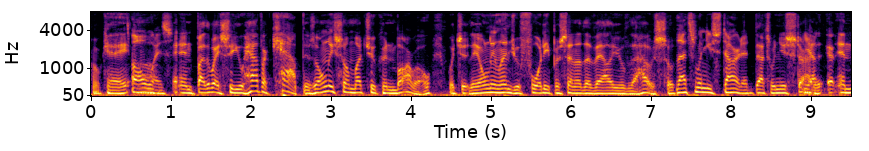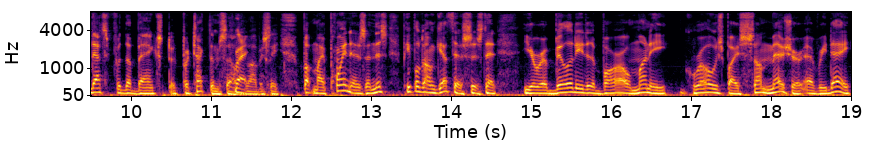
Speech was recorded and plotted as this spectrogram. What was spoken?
okay? Always. Uh, and by the way, so you have a cap. There's only so much you can borrow, which they only lend you 40% of the value of the house. So That's when you started. that's when you started, and, and that's for the banks to protect themselves, Right. obviously. But my point is, and this people don't get this, is that your ability to borrow money grows by some measure every day,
